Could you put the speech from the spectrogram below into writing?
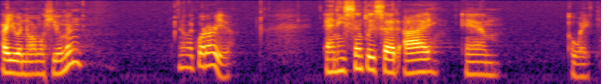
Are you a normal human? You know, like what are you?" And he simply said, "I am awake."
